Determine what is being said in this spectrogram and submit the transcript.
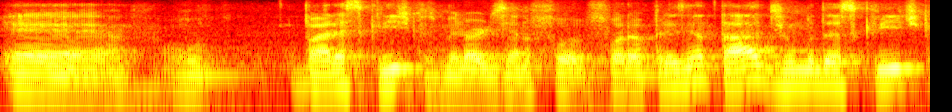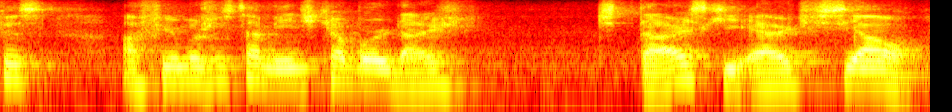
é, várias críticas, melhor dizendo, for, foram apresentadas, e uma das críticas afirma justamente que a abordagem de Tarski é artificial,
